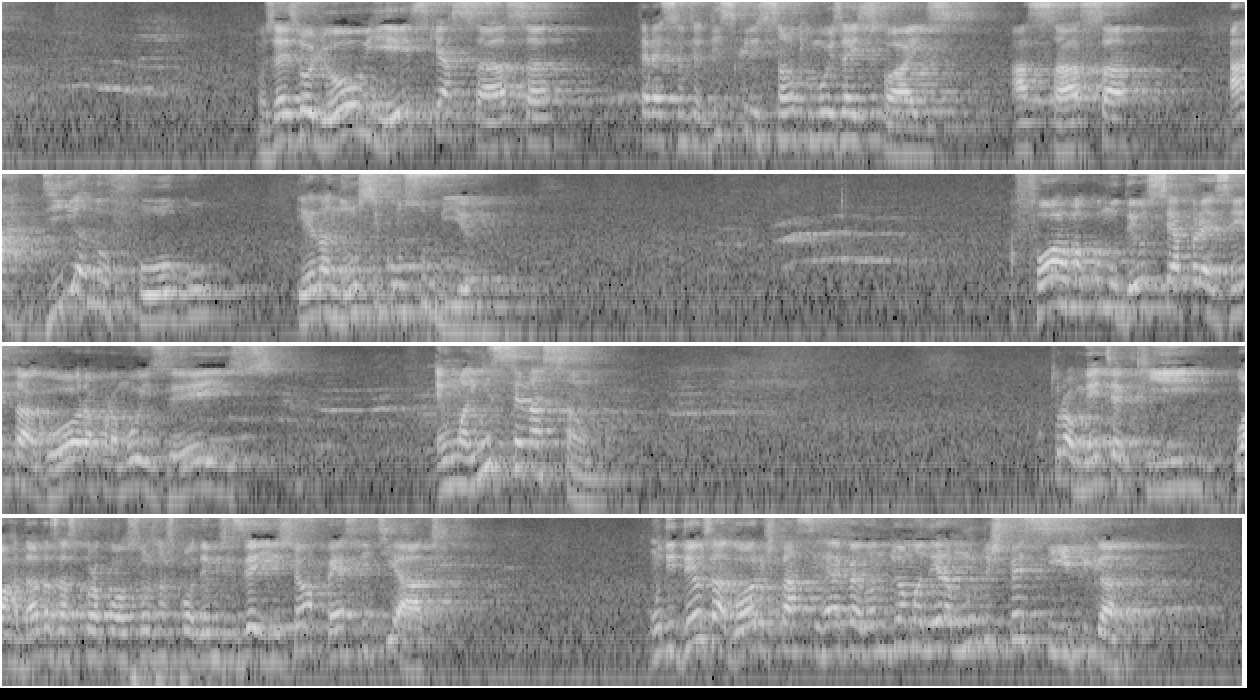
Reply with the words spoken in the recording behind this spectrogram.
Moisés olhou e eis que a sarça, interessante a descrição que Moisés faz, a sarça ardia no fogo e ela não se consumia. Forma como Deus se apresenta agora para Moisés é uma encenação. Naturalmente, aqui, guardadas as proporções, nós podemos dizer isso: é uma peça de teatro, onde Deus agora está se revelando de uma maneira muito específica.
